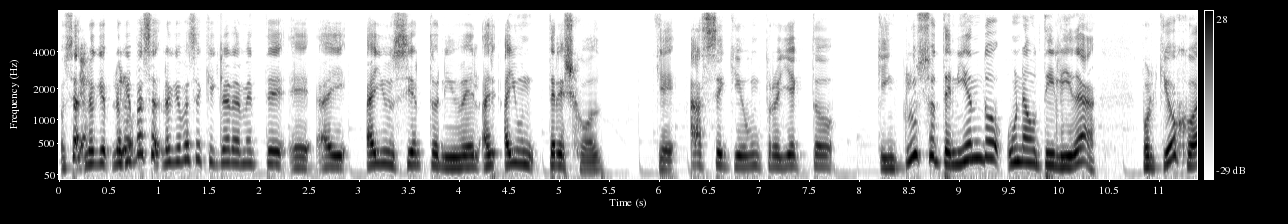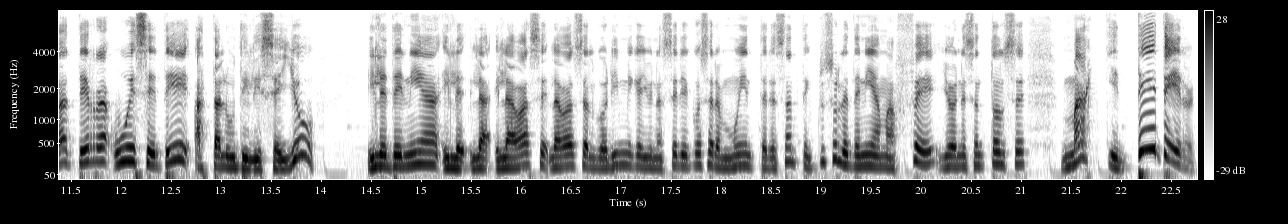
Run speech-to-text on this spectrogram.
O sea, lo, que, lo, que pasa, lo que pasa es que claramente eh, hay, hay un cierto nivel, hay, un threshold que hace que un proyecto, que incluso teniendo una utilidad, porque ojo, a ah, Terra UST hasta lo utilicé yo, Y le tenía, y, la, base, la base algorítmica y una serie de cosas eran muy interesantes. Incluso le tenía más fe, yo en ese entonces, más que Tether.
